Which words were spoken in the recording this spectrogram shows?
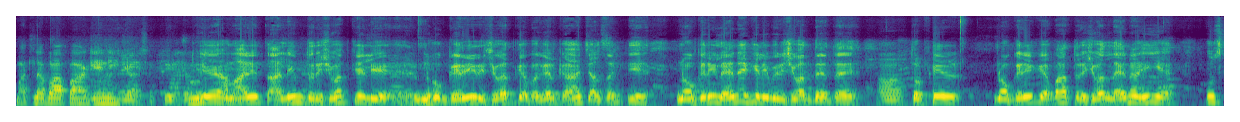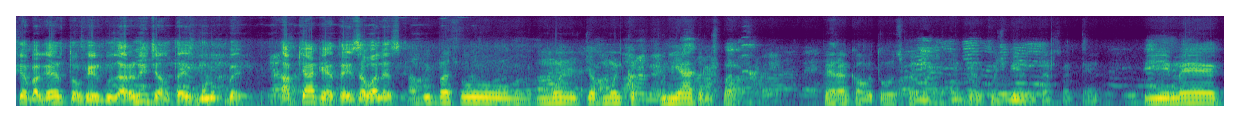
मतलब आप आगे नहीं जा सकते ये हमारी तालीम तो रिश्वत के लिए है। नौकरी रिश्वत के बगैर कहाँ चल सकती है? नौकरी लेने के लिए भी रिश्वत देते हैं। हाँ। तो फिर नौकरी के बाद तो रिश्वत लेना ही है। उसके बगैर तो फिर गुजारा नहीं चलता इस मुल्क में। आप क्या कहते हैं इस हवाले से? अभी बस वो मुल्क जब मुल्क बुनियाद रिश्वत पे रखा हो तो उसमें हम फिर कुछ भी नहीं कर सकते ना ये मैं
